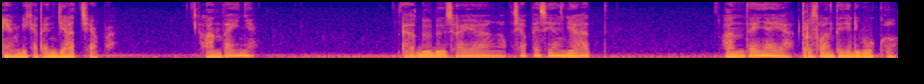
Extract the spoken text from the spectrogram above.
Yang dikatain jahat siapa? Lantainya. Aduh, duh sayang, siapa sih yang jahat? Lantainya ya, terus lantainya dibukul.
